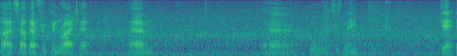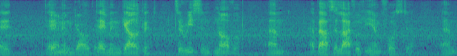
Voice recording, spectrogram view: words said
by a South African writer. Um, uh, oh, what's his name? Da- uh, Damon, Damon Galgut. Damon Galgut. It's a recent novel um, about the life of E.M. Forster, um,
